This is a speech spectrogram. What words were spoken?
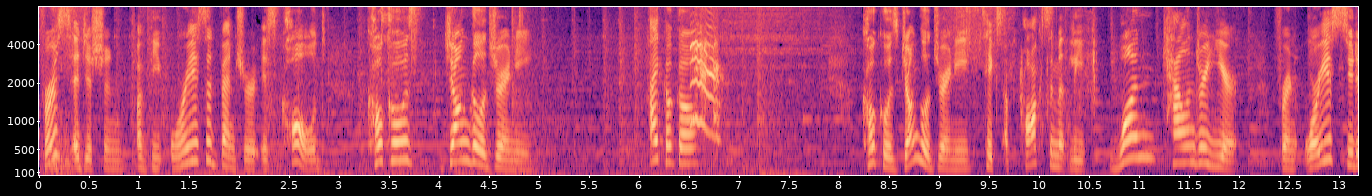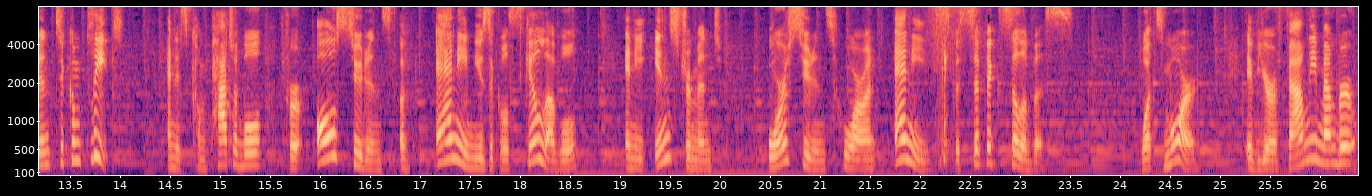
first edition of the Aureus Adventure is called Koko's Jungle Journey. Hi, Koko. Koko's Jungle Journey takes approximately one calendar year for an Aureus student to complete and is compatible for all students of any musical skill level, any instrument, or students who are on any specific syllabus. What's more, if you're a family member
